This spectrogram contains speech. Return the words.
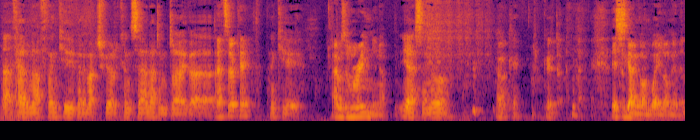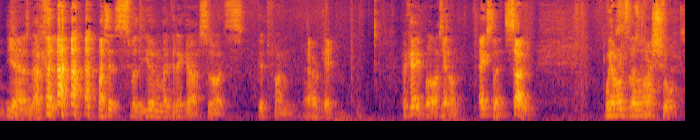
Uh, fair enough. Thank you very much for your concern, Adam Driver. That's okay. Thank you. I was a Marine, you know. Yes, I know. Okay, good. this is going on way longer than. Yeah, it. but it's with Ewan McGregor, so it's good fun. Okay, Okay, well that's Yep. done. excellent. So, we are on to the That's quite last. short.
